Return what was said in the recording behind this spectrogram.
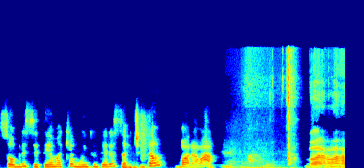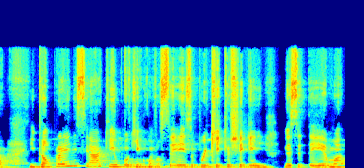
sobre esse tema que é muito interessante. Então, bora lá? Bora lá. Então, para iniciar aqui um pouquinho com vocês, o porquê que eu cheguei nesse tema,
